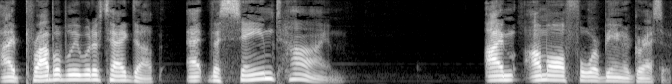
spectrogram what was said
I probably would have tagged up. At the same time, I'm I'm all for being aggressive.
